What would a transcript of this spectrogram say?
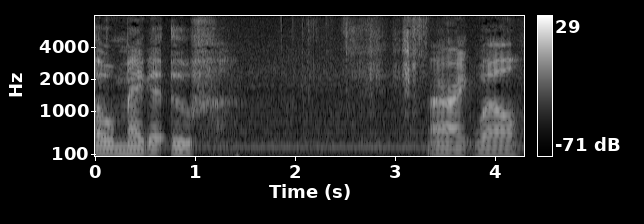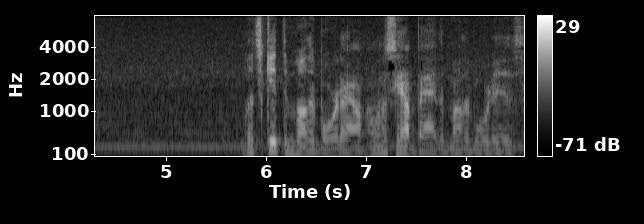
Omega oof. Alright, well, let's get the motherboard out. I want to see how bad the motherboard is.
